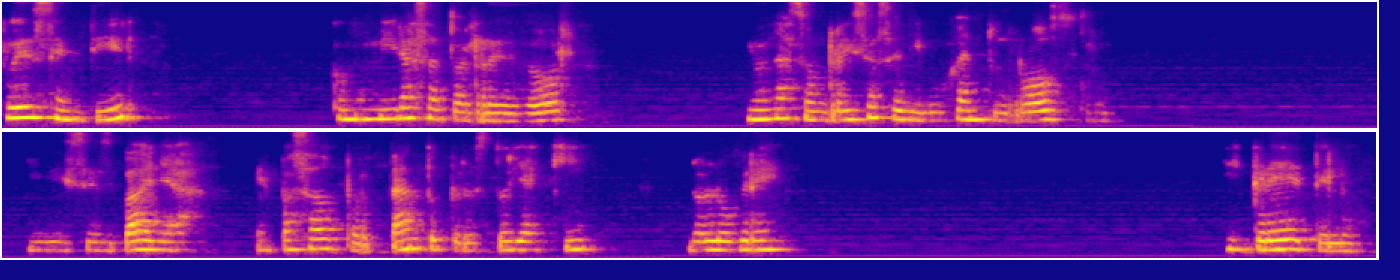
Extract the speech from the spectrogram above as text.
Puedes sentir cómo miras a tu alrededor y una sonrisa se dibuja en tu rostro. Y dices, vaya, he pasado por tanto, pero estoy aquí, lo logré. Y créetelo.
